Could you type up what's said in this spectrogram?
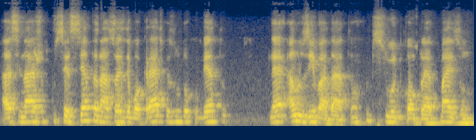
a assinar, junto com 60 nações democráticas, um documento né, alusivo à data. Um absurdo completo. Mais um.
